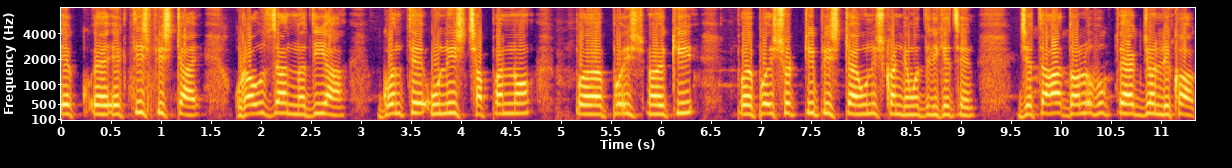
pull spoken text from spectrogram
এক- একত্রিশ পৃষ্ঠায় রৌজা নদিয়া গ্রন্থে উনিশ ছাপ্পান্ন কি পঁয়ষট্টি পৃষ্ঠায় উনিশ খণ্ডের মধ্যে লিখেছেন যে তাহা দলভুক্ত একজন লেখক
